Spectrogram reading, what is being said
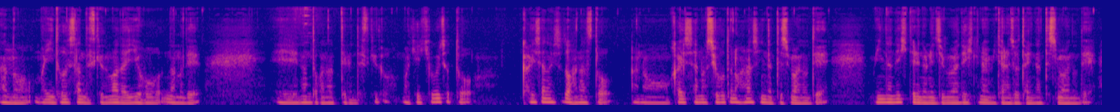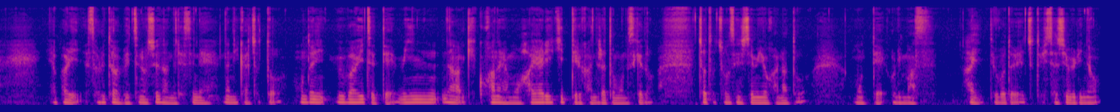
あの、まあ、移動したんですけどまだいい方なので、えー、なんとかなってるんですけど、まあ、結局ちょっと会社の人と話すとあの会社の仕事の話になってしまうのでみんなできてるのに自分はできてないみたいな状態になってしまうのでやっぱりそれとは別の手段でですね何かちょっと本当に UberEats ってみんな結構かなりもう流行りきってる感じだと思うんですけどちょっと挑戦してみようかなと思っております。はいということでちょっと久しぶりの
